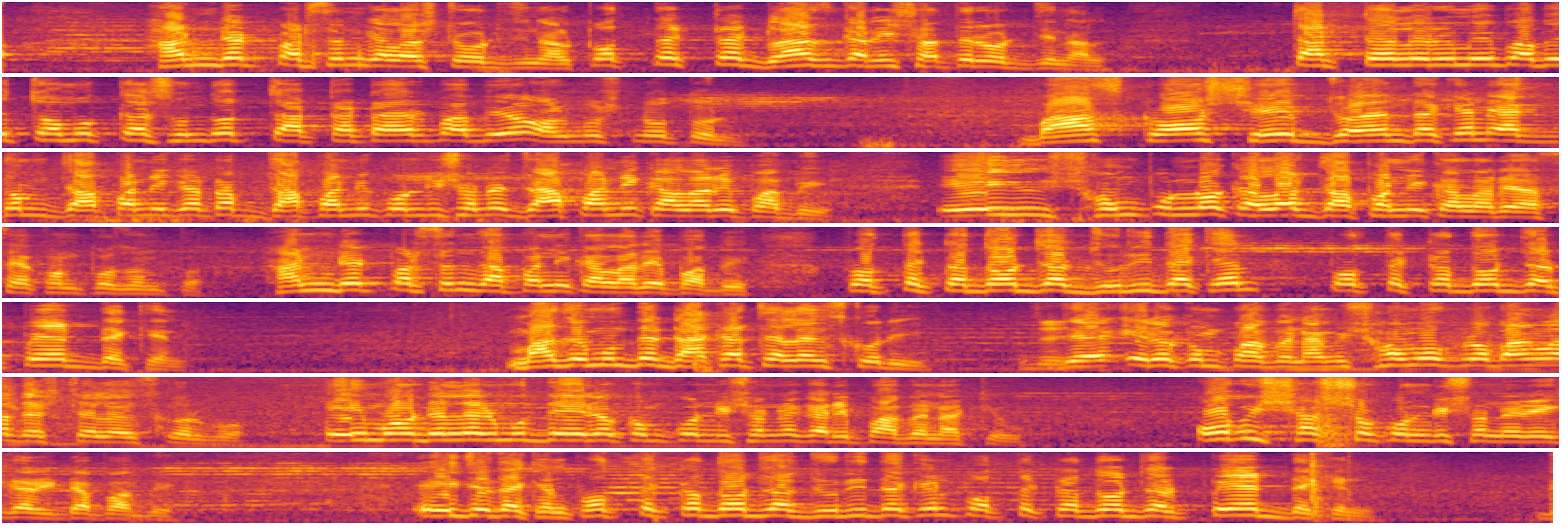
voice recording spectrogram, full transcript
হান্ড্রেড পার্সেন্ট গ্লাসটা অরিজিনাল প্রত্যেকটা গ্লাস গাড়ির সাথে অরিজিনাল চারটা এলোরুমে পাবে, চমৎকার সুন্দর। চারটা টায়ার পাবে অলমোস্ট নতুন। বাস ক্রস শেপ জয়েন দেখেন, একদম জাপানি গেট জাপানি কন্ডিশনে জাপানি কালারে পাবে। এই সম্পূর্ণ কালার জাপানি কালারে আছে এখন পর্যন্ত। হান্ড্রেড পার্সেন্ট জাপানি কালারে পাবে। প্রত্যেকটা দরজার জুরি দেখেন প্রত্যেকটা দরজার পেট দেখেন। মাঝে মধ্যে ঢাকা চ্যালেঞ্জ করি যে এরকম পাবেন আমি সমগ্র বাংলাদেশ চ্যালেঞ্জ করব। এই মডেলের মধ্যে এরকম কন্ডিশনের গাড়ি পাবে না কেউ। অবিশ্বাস্য কন্ডিশনের এই গাড়িটা পাবে। এই যে দেখেন প্রত্যেকটা দরজার জুরি দেখেন প্রত্যেকটা দরজার পেট দেখেন।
